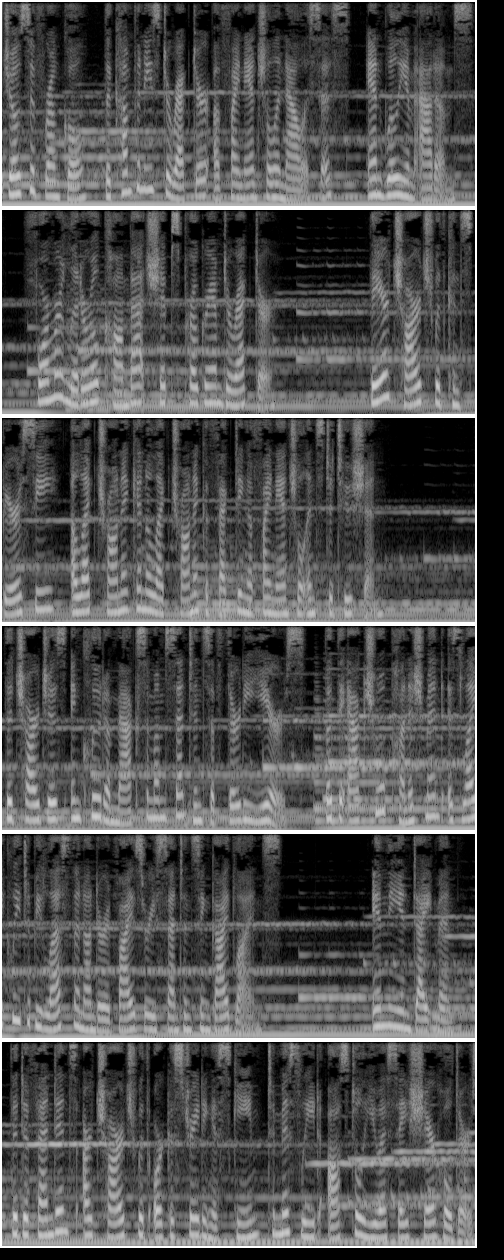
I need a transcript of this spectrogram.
Joseph Runkel, the company's director of financial analysis, and William Adams, former Littoral Combat Ships program director. They are charged with conspiracy, electronic and electronic affecting a financial institution. The charges include a maximum sentence of 30 years, but the actual punishment is likely to be less than under advisory sentencing guidelines. In the indictment, the defendants are charged with orchestrating a scheme to mislead Austal USA shareholders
